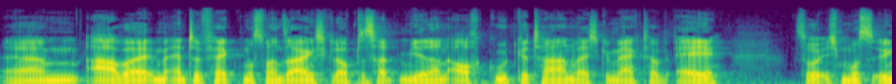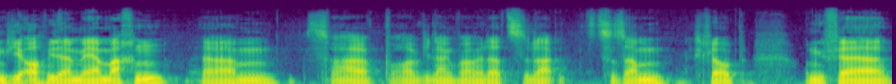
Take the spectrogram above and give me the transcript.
Ähm, aber im Endeffekt muss man sagen, ich glaube, das hat mir dann auch gut getan, weil ich gemerkt habe, ey, so, ich muss irgendwie auch wieder mehr machen. Ähm, es war, boah, wie lange waren wir da zusammen? Ich glaube, ungefähr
